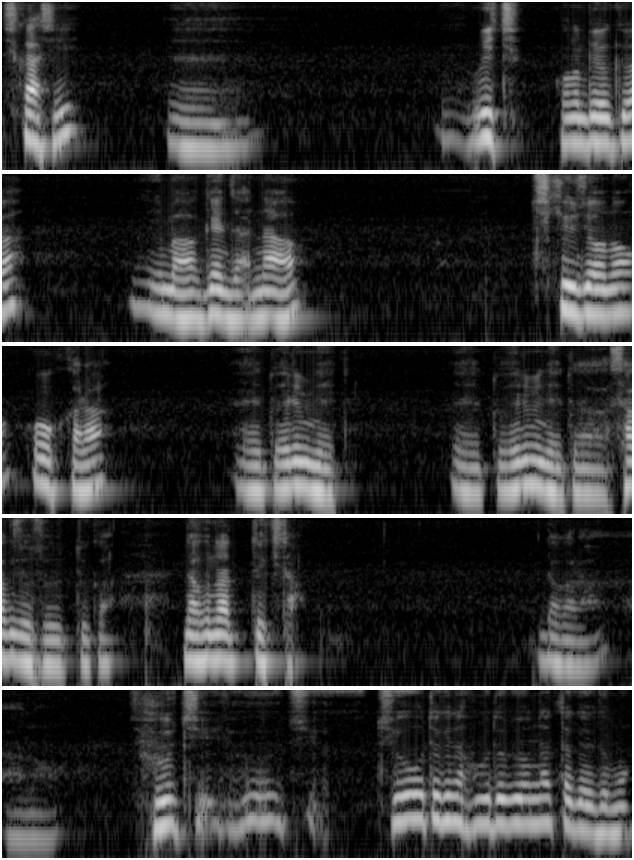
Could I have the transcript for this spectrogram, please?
しかし、えー、which この病気は今現在 now 地球上の多くから、えーと、エリミネート、えーと、エリミネートが削除するっていうかなくなってきただからあの風地地方的な風土病になったけれども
